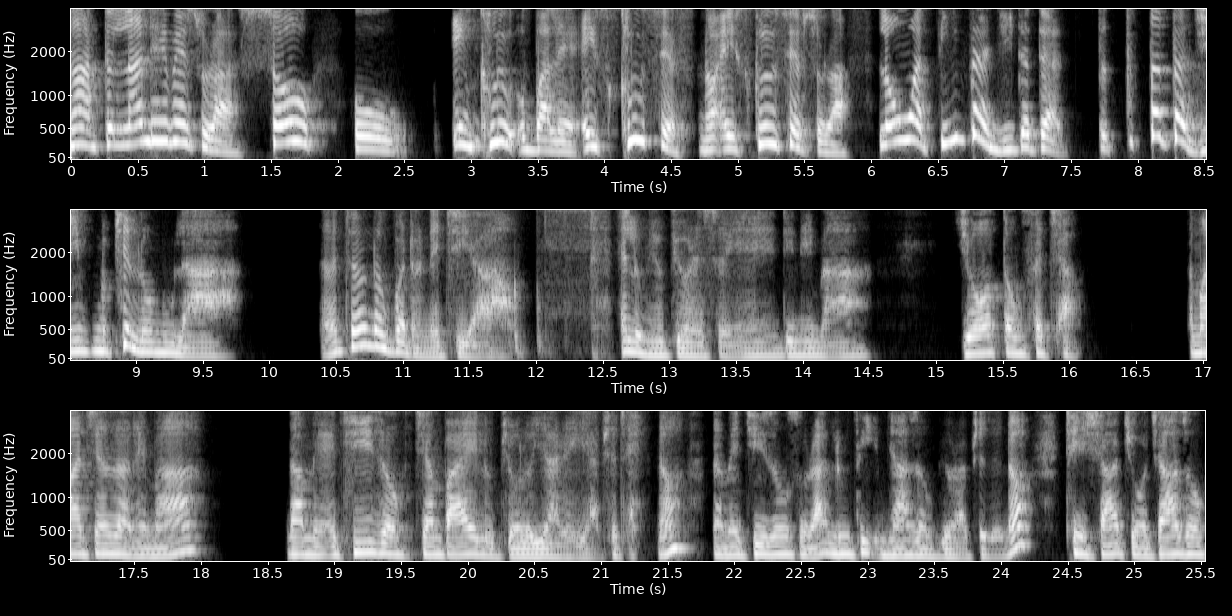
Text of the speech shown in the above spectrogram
ငါတလမ်းသေးပဲဆိုတာ so ဟို include ဘာလဲ exclusive เนาะ exclusive ဆိုတာလုံးဝတီးတန့်ကြီးတက်တက်တက်တက်ကြီးမဖြစ်လို့ဘူးလားနော်ကျွန်တော်နှုတ်ပတ်တော်နဲ့ကြည်အောင် အဲ့လိုမျိုးပြောရဆိုရင်ဒီနေ့မှာယော36တမန်ကျမ်းစာတွေမှာ နာမည်အကြီးဆုံးဂျမ်ပိုင်လို့ပြောလို့ရတဲ့အရာဖြစ်တယ်နော်နာမည်အကြီးဆုံးဆိုတာလူသိအများဆုံးပြောတာဖြစ်တယ်နော်ထင်ရှားကြော်ကြားဆုံး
